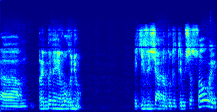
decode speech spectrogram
е, припинення вогню. який, звичайно, буде тимчасовий,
